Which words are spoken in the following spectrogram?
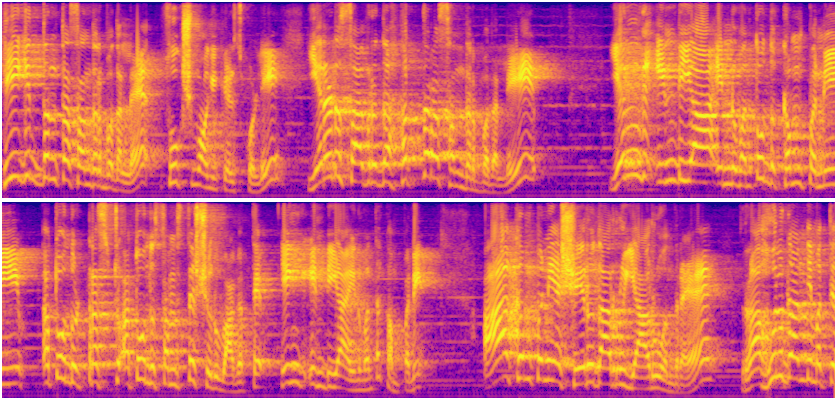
ಹೀಗಿದ್ದಂಥ ಸಂದರ್ಭದಲ್ಲೇ ಸೂಕ್ಷ್ಮವಾಗಿ ಕೇಳಿಸ್ಕೊಳ್ಳಿ. ಎರಡು ಸಾವಿರದ ಹತ್ತರ ಸಂದರ್ಭದಲ್ಲಿ ಯಂಗ್ ಇಂಡಿಯಾ ಎನ್ನುವಂಥ ಒಂದು ಕಂಪನಿ ಅಥವಾ ಒಂದು ಟ್ರಸ್ಟ್ ಅಥವಾ ಒಂದು ಸಂಸ್ಥೆ ಶುರುವಾಗುತ್ತೆ. ಯಂಗ್ ಇಂಡಿಯಾ ಎನ್ನುವಂಥ ಕಂಪನಿ ಆ ಕಂಪನಿಯ ಷೇರುದಾರರು ಯಾರು ಅಂದ್ರೆ ರಾಹುಲ್ ಗಾಂಧಿ ಮತ್ತೆ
